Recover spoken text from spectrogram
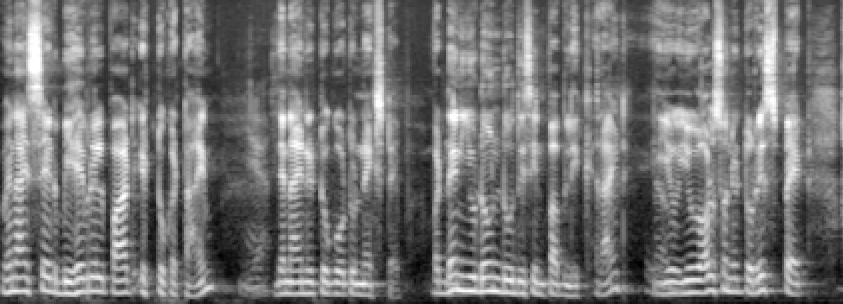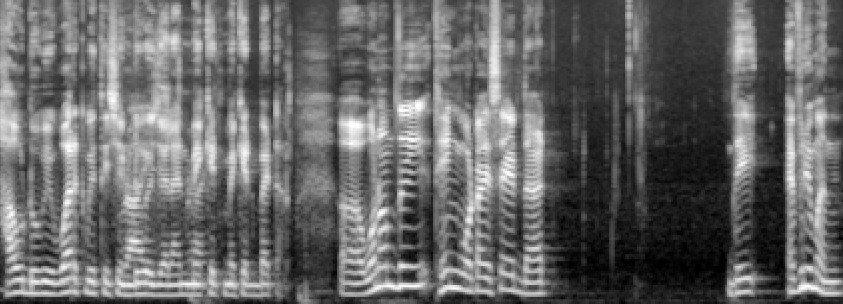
When I said behavioral part, it took a time. Yes. Then I need to go to next step. But then you don't do this in public, right? You you also need to respect how do we work with each Right, individual and make it make it better. Uh, one of the thing what I said that they everyone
